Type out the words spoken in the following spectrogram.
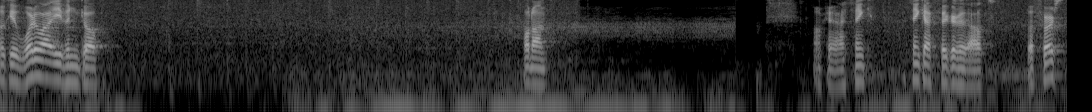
Okay, where do I even go? Hold on. Okay, I think I think I figured it out. But first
